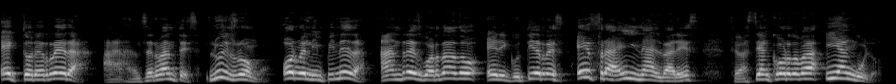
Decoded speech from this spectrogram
Héctor Herrera, Alan Cervantes, Luis Romo, Orbelín Pineda, Andrés Guardado, Eric Gutiérrez, Efraín Álvarez, Sebastián Córdoba y Ángulo.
